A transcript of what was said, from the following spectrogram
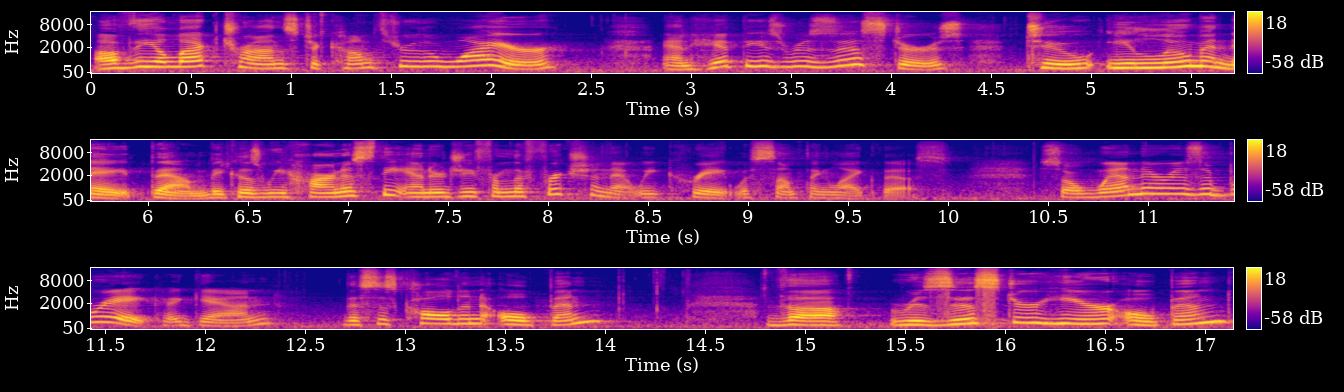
of the electrons to come through the wire and hit these resistors to illuminate them because we harness the energy from the friction that we create with something like this. So when there is a break, again, this is called an open. The resistor here opened,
